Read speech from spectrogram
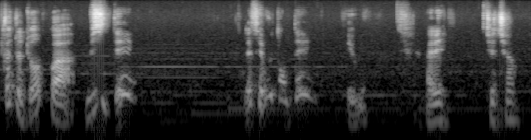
Faites le tour quoi, visitez. Laissez-vous tenter. Et oui. Allez, ciao ciao.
